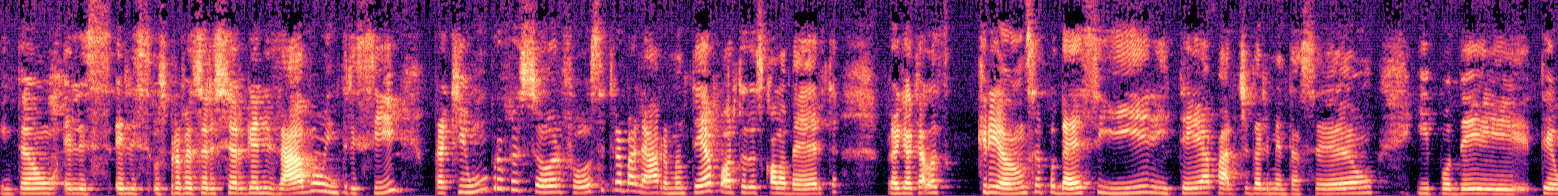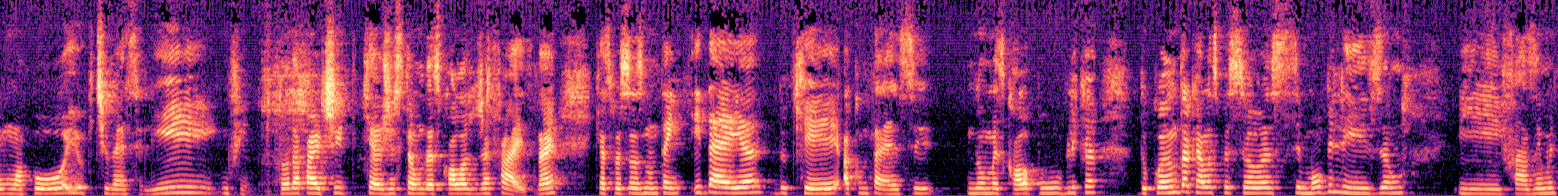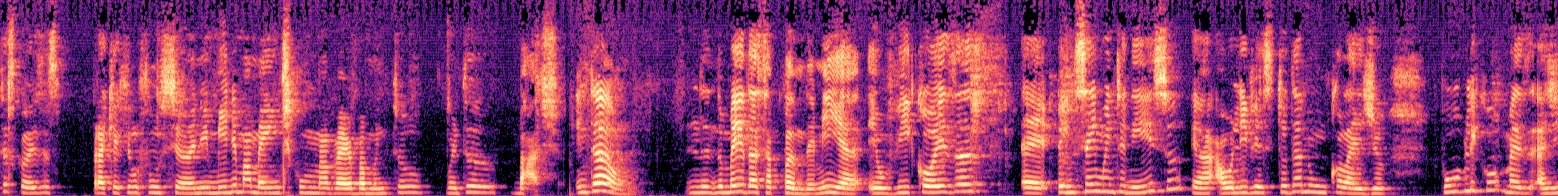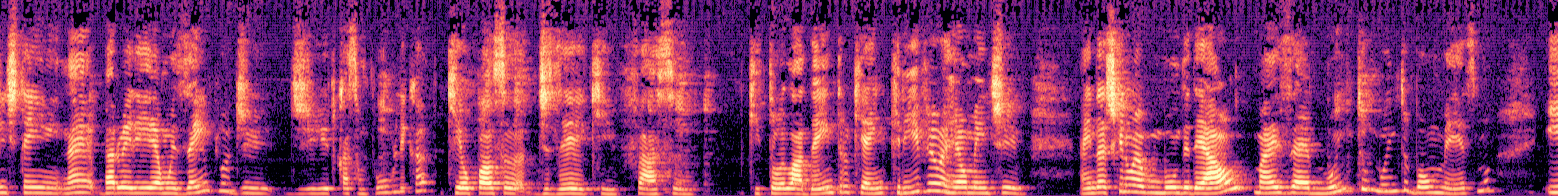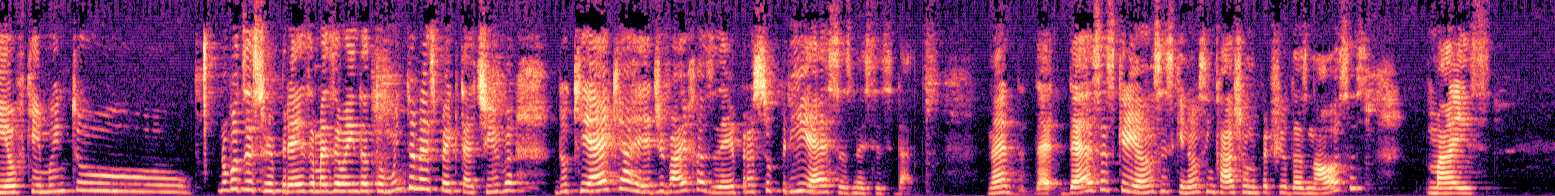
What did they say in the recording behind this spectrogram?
Então, eles, eles, os professores se organizavam entre si para que um professor fosse trabalhar para manter a porta da escola aberta, para que aquelas criança pudesse ir e ter a parte da alimentação e poder ter um apoio que tivesse ali, enfim, toda a parte que a gestão da escola já faz, né? Que as pessoas não têm ideia do que acontece numa escola pública, do quanto aquelas pessoas se mobilizam e fazem muitas coisas para que aquilo funcione minimamente com uma verba muito muito baixa. Então, no, meio dessa pandemia, eu vi coisas, é, pensei muito nisso. A Olivia estuda num colégio público, mas a gente tem, né, Barueri é um exemplo de, de educação pública, que eu posso dizer que faço, que estou lá dentro, que é incrível, é realmente Ainda acho que não é o mundo ideal, mas é muito, muito bom mesmo. E eu fiquei muito, não vou dizer surpresa, mas eu ainda estou muito na expectativa do que é que a rede vai fazer para suprir essas necessidades. Né? Dessas crianças que não se encaixam no perfil das nossas, mas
